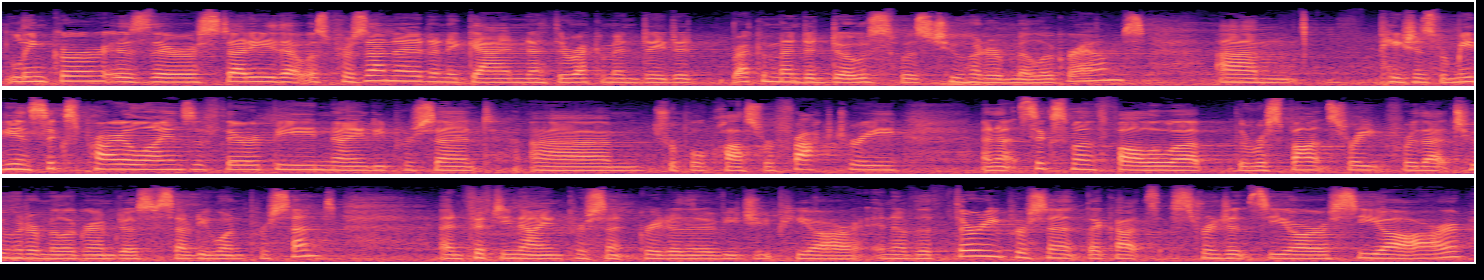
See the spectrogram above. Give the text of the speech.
linker is their study that was presented, and again, the recommended recommended dose was 200 milligrams. Um, patients were median six prior lines of therapy, 90% um, triple class refractory, and at six month follow up, the response rate for that 200 milligram dose was 71% and 59% greater than a VGPR. And of the 30% that got stringent CR CR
